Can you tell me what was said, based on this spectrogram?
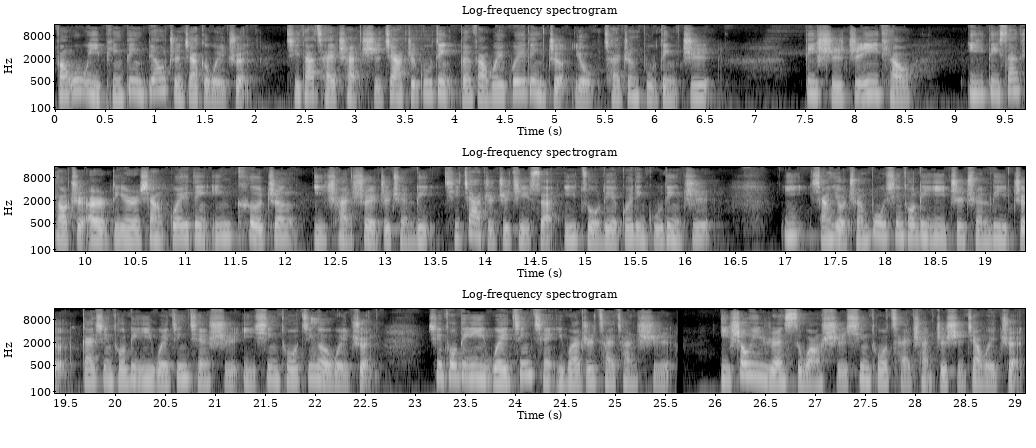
房屋以评定标准价格为准。其他财产实价之固定，本法未规定者，由财政部定之。第十之一条，一第三条之二第二项规定，应课征遗产税之权利，其价值之计算，依左列规定固定之：一、享有全部信托利益之权利者，该信托利益为金钱时，以信托金额为准；信托利益为金钱以外之财产时，以受益人死亡时信托财产之实价为准。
